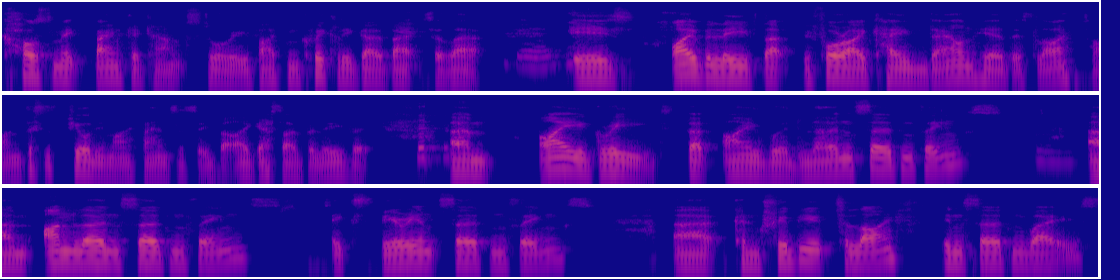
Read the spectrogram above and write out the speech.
cosmic bank account story, if I can quickly go back to that, yeah. is I believe that before I came down here this lifetime, this is purely my fantasy, but I guess I believe it. Um, I agreed that I would learn certain things, mm. um, unlearn certain things, experience certain things, uh, contribute to life in certain ways,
